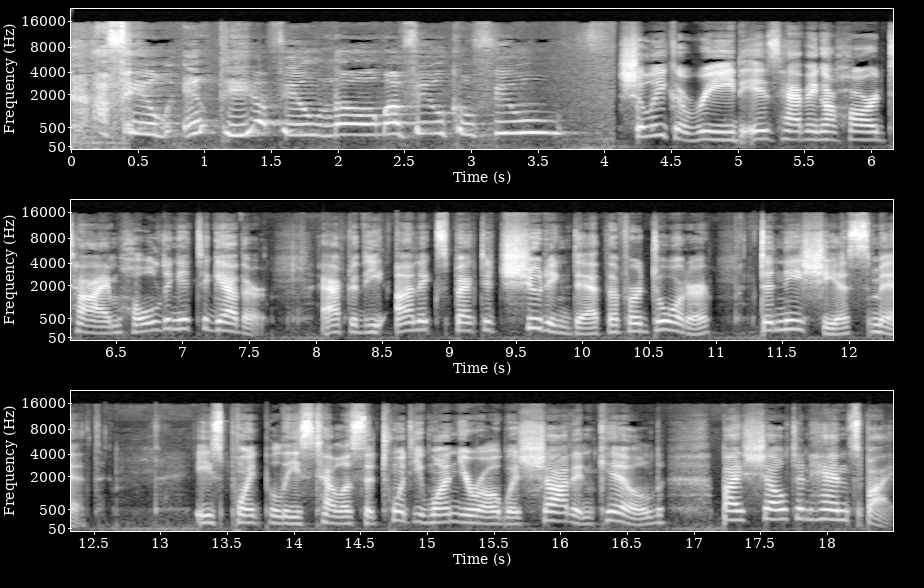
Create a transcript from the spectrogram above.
I feel empty. I feel numb. I feel confused. Shalika Reed is having a hard time holding it together after the unexpected shooting death of her daughter, Dennishia Smith. East Point police tell us the 21 year old was shot and killed by Shelton Handspike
